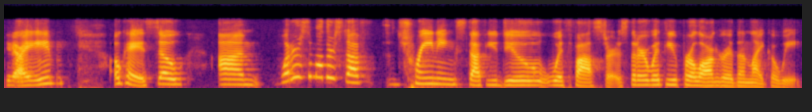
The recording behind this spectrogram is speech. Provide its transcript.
yeah. right? Okay, so um, what are some other stuff, training stuff you do with fosters that are with you for longer than like a week?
